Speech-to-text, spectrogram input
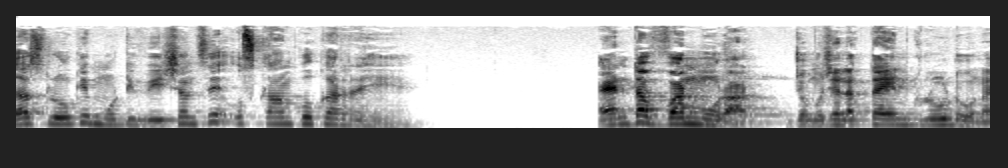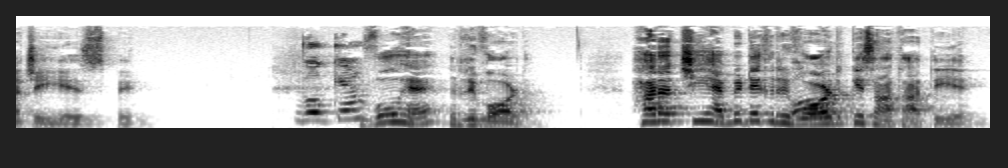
दस लोगों के मोटिवेशन से उस काम को कर रहे हैं। And the one more R जो मुझे लगता है इंक्लूड होना चाहिए इस पे। वो क्या? वो है रिवॉर्ड हर अच्छी हैबिट एक रिवॉर्ड के साथ आती है।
